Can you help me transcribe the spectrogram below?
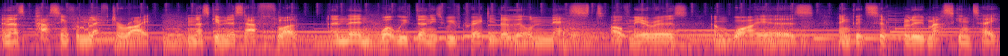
And that's passing from left to right, and that's giving us our flow. And then what we've done is we've created a little nest of mirrors and wires and bits of blue masking tape.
